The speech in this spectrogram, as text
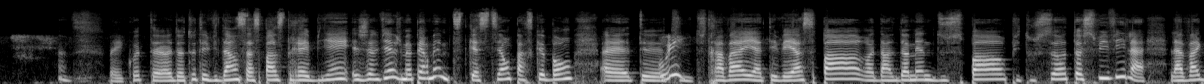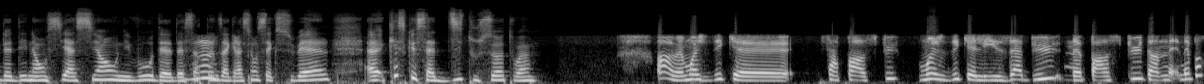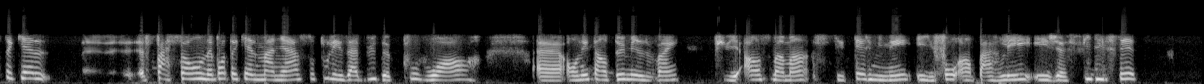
Ben écoute, euh, de toute évidence, ça se passe très bien. Geneviève, je me permets une petite question parce que bon, euh, tu, tu, travailles à TVA Sport, euh, dans le domaine du sport, puis tout ça. Tu as suivi la, la vague de dénonciation au niveau de, de certaines mhm. agressions sexuelles. Qu'est-ce que ça te dit tout ça, toi? Ah, mais moi, je dis que ça passe plus. Moi, je dis que les abus ne passent plus dans n'importe quelle façon, n'importe quelle manière, surtout les abus de pouvoir. Euh, on est en 2020, puis en ce moment, c'est terminé et il faut en parler. Et je félicite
